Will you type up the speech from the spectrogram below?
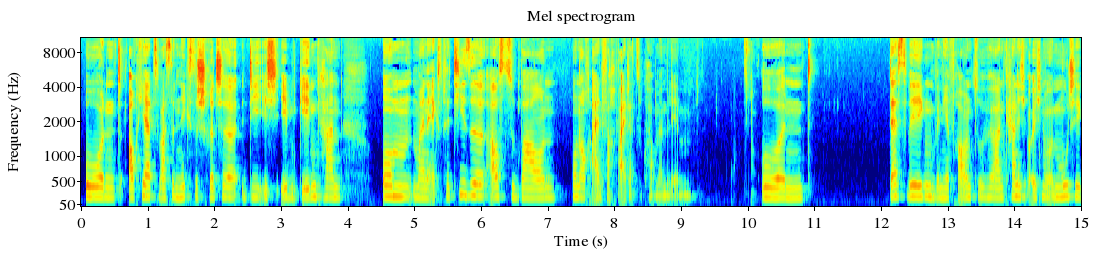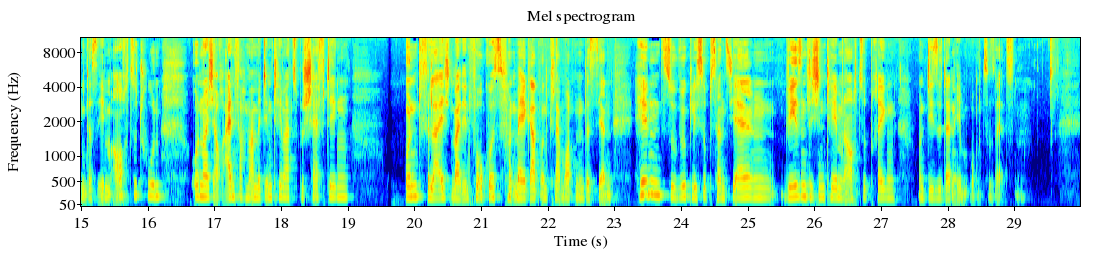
Und auch jetzt, was sind nächste Schritte, die ich eben gehen kann, um meine Expertise auszubauen und auch einfach weiterzukommen im Leben. Und deswegen, wenn hier Frauen zuhören, kann ich euch nur ermutigen, das eben auch zu tun und euch auch einfach mal mit dem Thema zu beschäftigen und vielleicht mal den Fokus von Make-up und Klamotten ein bisschen hin zu wirklich substanziellen, wesentlichen Themen auch zu bringen und diese dann eben umzusetzen.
